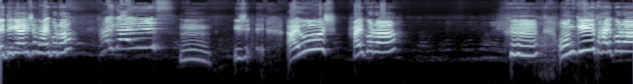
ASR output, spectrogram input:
এদিকে আইসেন হাই করো। হুম আয়ুষ হাই করো। অঙ্কিত হাই করো।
